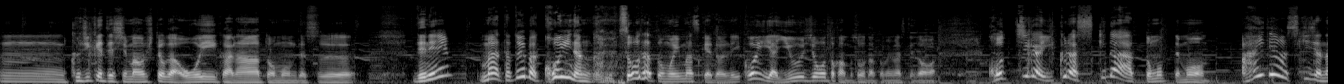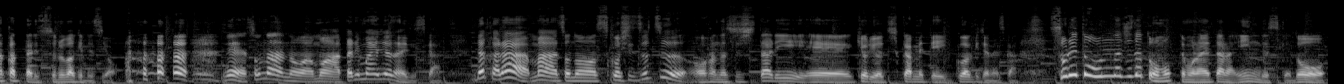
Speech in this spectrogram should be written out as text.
うん、くじけてしまう人が多いかなと思うんです。でね、まあ例えば恋なんかもそうだと思いますけどね恋や友情とかもそうだと思いますけどこっちがいくら好きだと思っても相手は好きじゃなかったりするわけですよ。ねそんなのはもう当たり前じゃないですか。だからまあその少しずつお話ししたり、えー、距離を近めていくわけじゃないですか。それと同じだと思ってもらえたらいいんですけど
